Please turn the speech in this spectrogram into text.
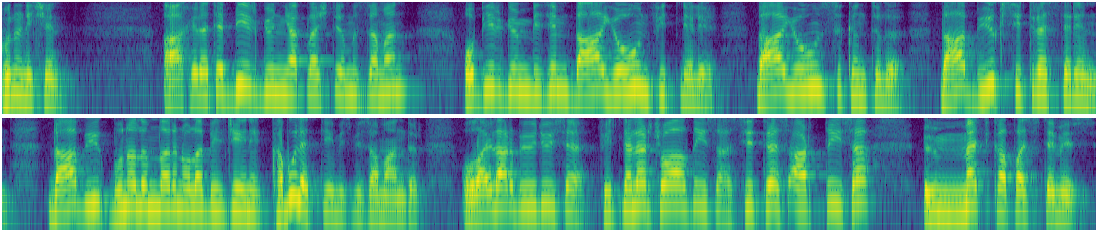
Bunun için ahirete bir gün yaklaştığımız zaman o bir gün bizim daha yoğun fitneli, daha yoğun sıkıntılı, daha büyük streslerin, daha büyük bunalımların olabileceğini kabul ettiğimiz bir zamandır. Olaylar büyüdüyse, fitneler çoğaldıysa, stres arttıysa, ümmet kapasitemiz,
